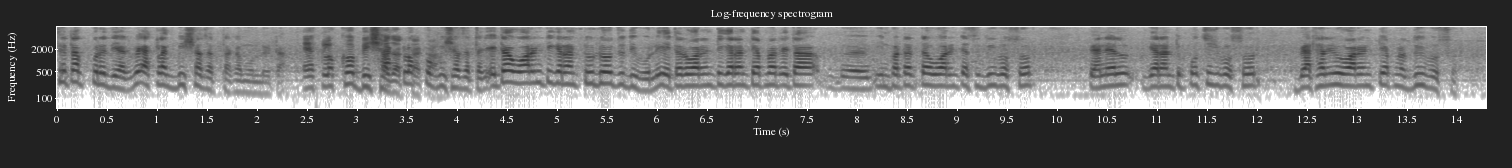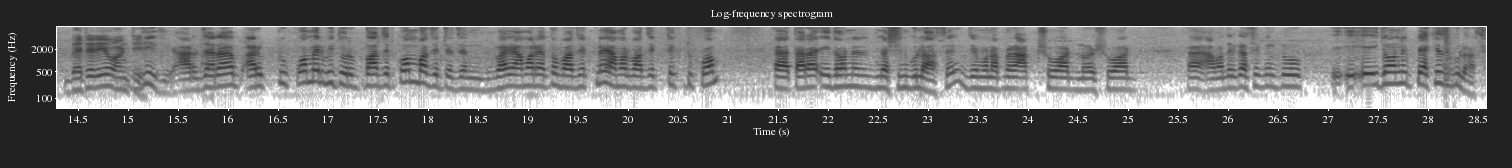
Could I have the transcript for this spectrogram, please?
সেট আপ করে দিয়ে আসবে এক লাখ বিশ হাজার টাকা মূল্য এটা। এক লক্ষ বিশ এক হাজার লক্ষ বিশ হাজার টাকা। এটা ওয়ারেন্টি গ্যারান্টিও যদি বলি এটার ওয়ারেন্টি গ্যারান্টি আপনার এটা ইনভার্টারটা ওয়ারেন্টি আছে দুই বছর প্যানেল গ্যারান্টি পঁচিশ বছর ব্যাটারির ওয়ারেন্টি আপনার দুই বছর। ব্যাটারি ওয়ারেন্টি জি জি। আর যারা আর একটু কমের ভিতর বাজেট কম বাজেটে যেন ভাই আমার এত বাজেট নেই আমার বাজেটটা একটু কম। তারা এই ধরনের মেশিনগুলো আছে যেমন আপনার আটশো ওয়াট নয়শো ওয়াট হ্যাঁ, আমাদের কাছে কিন্তু এই ধরনের প্যাকেজগুলো আছে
